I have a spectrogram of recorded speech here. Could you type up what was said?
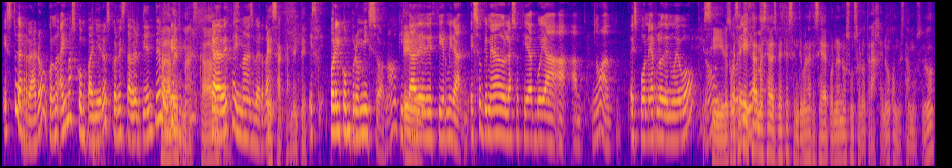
¿esto es raro? ¿Hay más compañeros con esta vertiente? Cada vez más. Cada, vez, hay más, ¿verdad? Exactamente. Es por el compromiso, ¿no? Quizá de eh, decir, mira, eso que me ha dado la sociedad voy a, ¿no? a exponerlo de nuevo. Sí, lo que pasa es que quizá demasiadas veces sentimos la necesidad de ponernos un solo traje, ¿no? Cuando estamos, ¿no?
